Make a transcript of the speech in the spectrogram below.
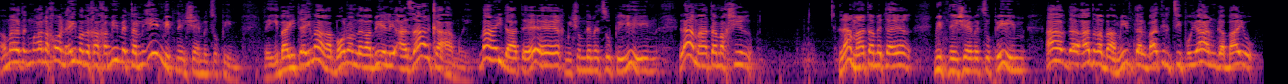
אומרת הגמרא, נכון, אימה וחכמים מטמאין מפני שהם מצופים. והיא באית אימה, רבונון לרבי אליעזר כאמרי. מהי דעתך משום דמצופין? למה אתה מכשיר? למה אתה מתאר? מפני שהם מצופים, אדרבה, מבטל בתיל ציפויין גביו.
